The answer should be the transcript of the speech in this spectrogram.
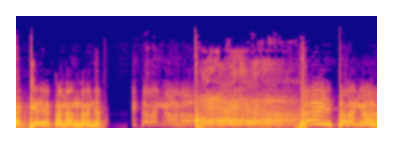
గట్టిగా చెప్పాను అందరం చెప్పి తెలంగాణ! జై తెలంగాణ!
